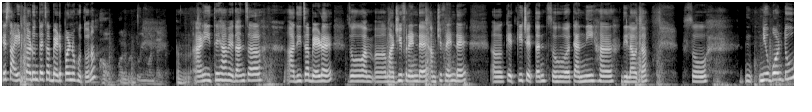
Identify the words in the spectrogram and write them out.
हे साईड काढून त्याचा बेड पण होतो ना? हो बरोबर. टू इन वन टाईप आणि इथे हा वेदांचा आधीचा बेड आहे जो आम- माझी फ्रेंड आहे आमची फ्रेंड आहे केतकी चेतन. सो त्यांनी हा दिला होता. So newborn two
